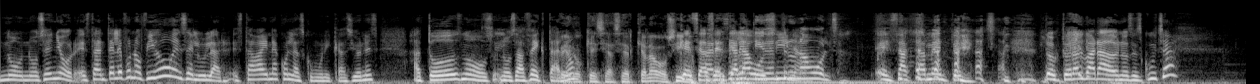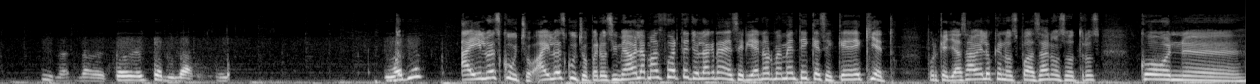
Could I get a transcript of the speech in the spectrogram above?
No, no, señor. ¿Está en teléfono fijo o en celular? Esta vaina con las comunicaciones a todos nos, nos afecta, ¿no? Pero que se acerque a la bocina. que se acerque a la bocina. entre una bolsa. Exactamente. doctor Alvarado, ¿nos escucha? Sí, la, la del celular. ¿Me oyes? Ahí lo escucho, ahí lo escucho, pero si me habla más fuerte yo le agradecería enormemente y que se quede quieto, porque ya sabe lo que nos pasa a nosotros con... eh,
